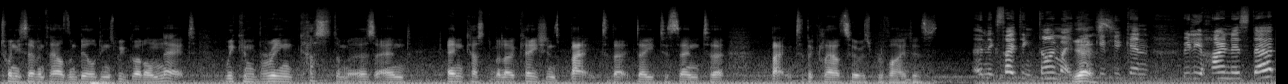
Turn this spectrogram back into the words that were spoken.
27,000 buildings we've got on net, we can bring customers and end customer locations back to that data center, back to the cloud service providers. An exciting time, I Yes. think. If you can really harness that,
